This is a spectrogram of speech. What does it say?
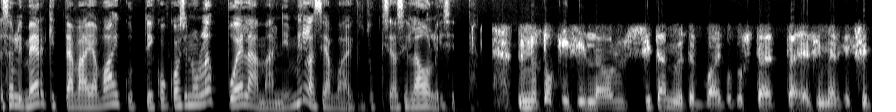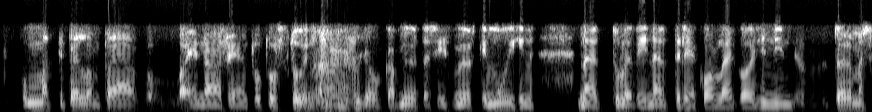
se oli merkittävää ja vaikutti koko sinun loppuelämään, niin millaisia vaikutuksia sillä oli sitten? No toki sillä on sitä myöten vaikutusta, että esimerkiksi kun Matti Pellonpää vainaaseen tutustuin, jonka myötä siis myöskin muihin näyt, tuleviin näyttelijäkollegoihin, niin törmäsi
